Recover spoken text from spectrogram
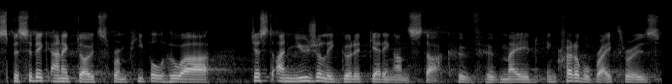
specific anecdotes from people who are just unusually good at getting unstuck, who've, who've made incredible breakthroughs.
